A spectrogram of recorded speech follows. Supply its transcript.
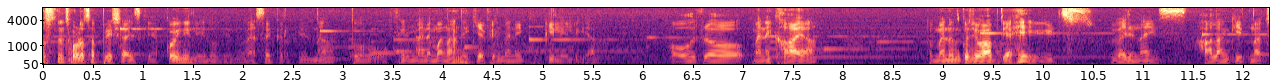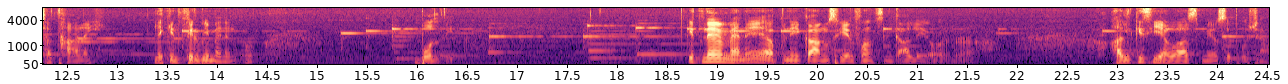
उसने थोड़ा सा प्रेशराइज किया। कोई नहीं ले लो ले लो ऐसे करके ना तो फिर मैंने मना नहीं किया फिर मैंने एक कुकी ले लिया। और uh, मैंने खाया तो मैंने उनको जवाब दिया हे इट्स वेरी नाइस हालाँकि इतना अच्छा था नहीं लेकिन फिर भी मैंने उनको बोल दिया। इतने में मैंने अपने कान से ईयरफोन्स निकाले और हल्की सी आवाज़ में उसे पूछा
